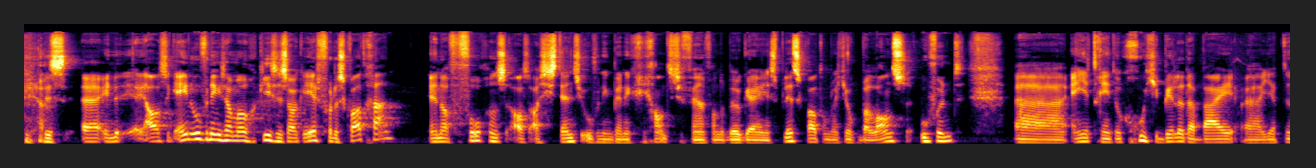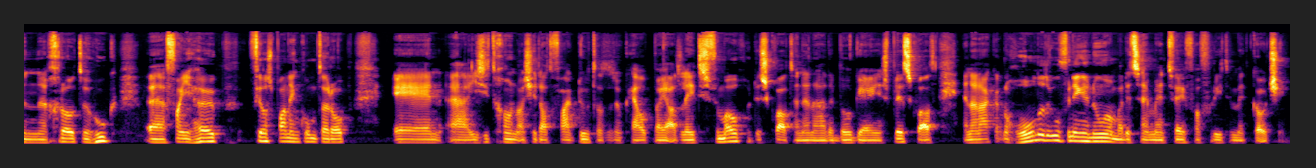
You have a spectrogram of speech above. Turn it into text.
dus uh, in de, als ik één oefening zou mogen kiezen, zou ik eerst voor de squat gaan. En dan vervolgens als assistentieoefening ben ik gigantische fan van de Bulgarian Split Squat, omdat je ook balans oefent. Uh, en je traint ook goed je billen daarbij. Uh, je hebt een grote hoek van je heup veel spanning komt daarop. En je ziet gewoon als je dat vaak doet, dat het ook helpt bij je atletisch vermogen. De squat en daarna de Bulgarian split squat. En daarna kan ik nog honderd oefeningen noemen, maar dit zijn mijn twee favorieten met coaching.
